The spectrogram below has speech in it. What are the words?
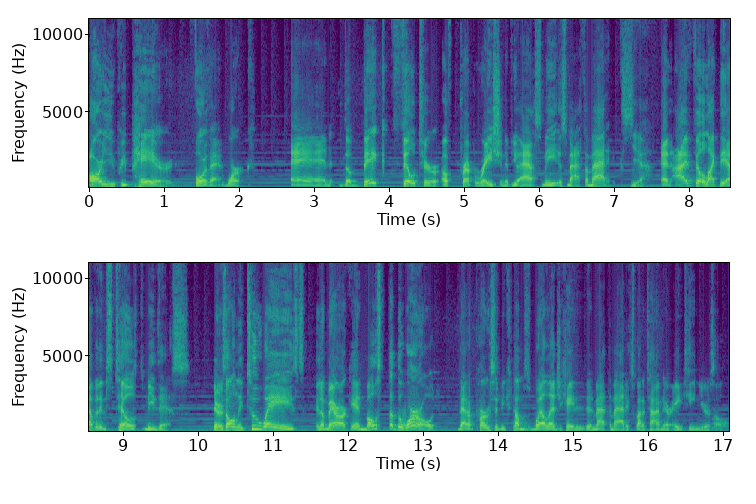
are you prepared for that work? And the big filter of preparation, if you ask me, is mathematics. Yeah. And I feel like the evidence tells me this. There's only two ways in America and most of the world that a person becomes well educated in mathematics by the time they're 18 years old.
